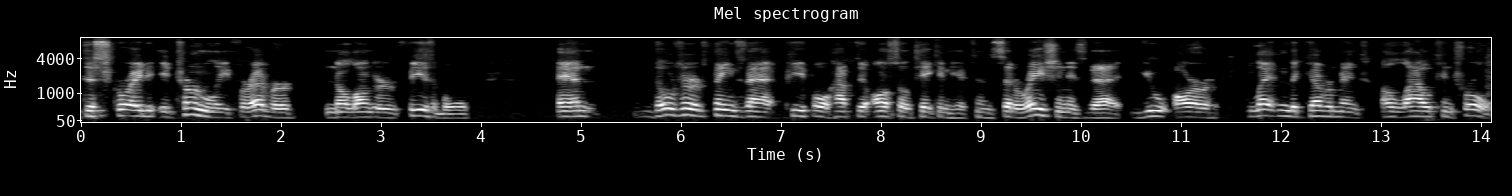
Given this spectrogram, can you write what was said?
destroyed eternally forever no longer feasible and those are things that people have to also take into consideration is that you are letting the government allow control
